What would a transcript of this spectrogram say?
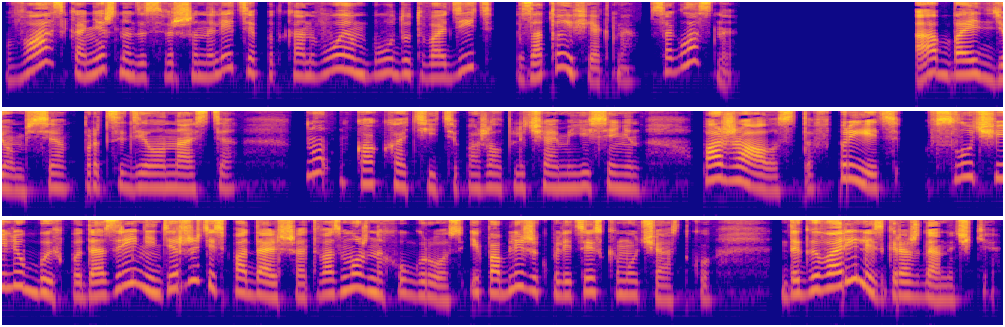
Вас, конечно, до совершеннолетия под конвоем будут водить, зато эффектно. Согласны? «Обойдемся», — процедила Настя. «Ну, как хотите», — пожал плечами Есенин. «Пожалуйста, впредь, в случае любых подозрений, держитесь подальше от возможных угроз и поближе к полицейскому участку. Договорились, гражданочки?»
